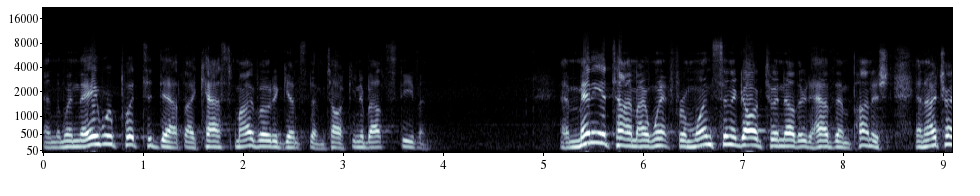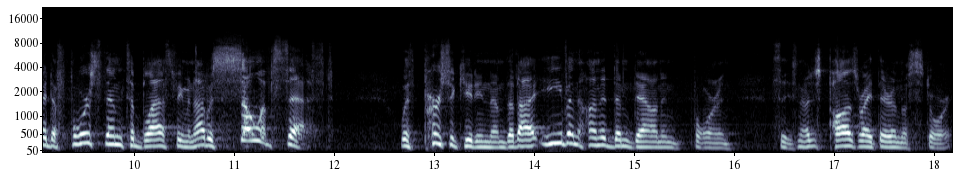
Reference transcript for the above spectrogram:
And when they were put to death, I cast my vote against them, talking about Stephen. And many a time I went from one synagogue to another to have them punished, and I tried to force them to blaspheme. And I was so obsessed with persecuting them that I even hunted them down in foreign cities. Now, just pause right there in the story.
